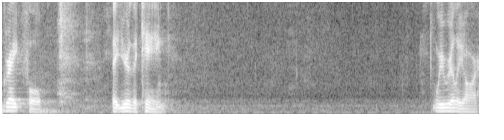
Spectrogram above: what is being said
grateful that you're the King. We really are.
